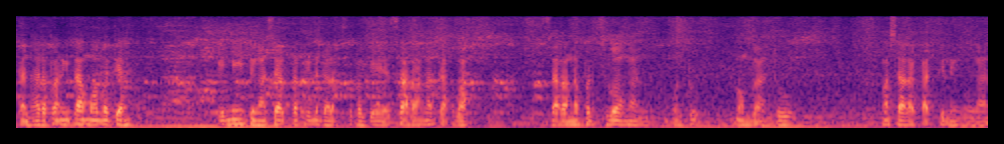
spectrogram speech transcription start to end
Dan harapan kita Muhammadiyah ini dengan shelter ini adalah sebagai sarana dakwah sarana perjuangan untuk membantu masyarakat di lingkungan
